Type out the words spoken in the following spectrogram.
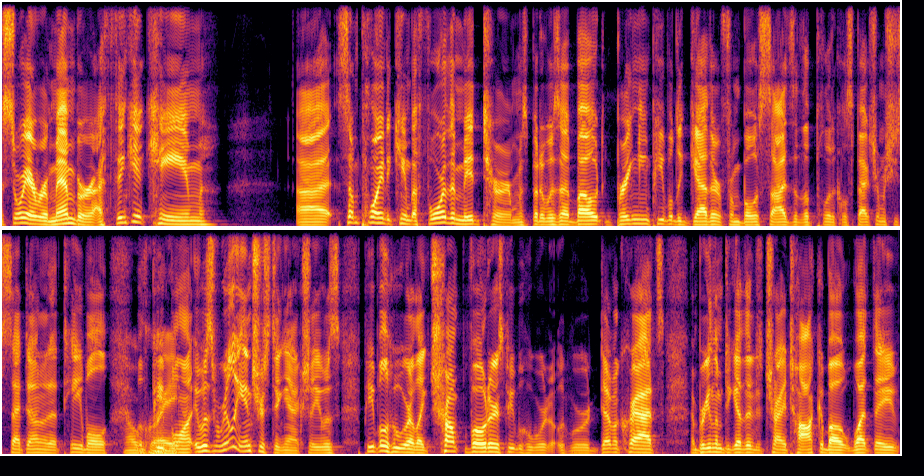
story I remember, I think it came. Uh, at some point, it came before the midterms, but it was about bringing people together from both sides of the political spectrum. She sat down at a table Oh, with great. people on. It was really interesting, actually. It was people who were like Trump voters, people who were who were Democrats, and bring them together to try and talk about what they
